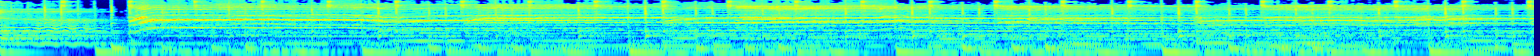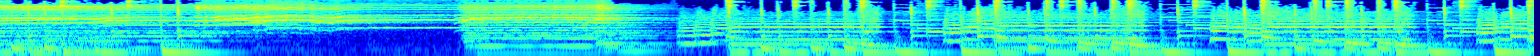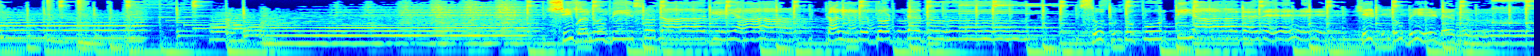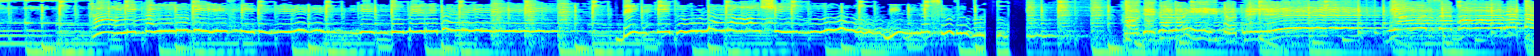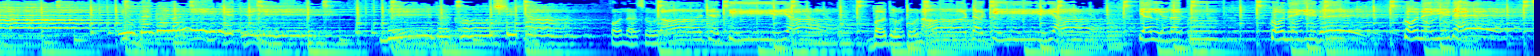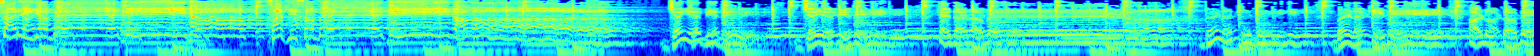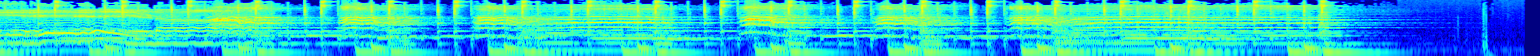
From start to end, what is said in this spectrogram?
ಶಿವನು ಬೀಸೊದಾಗಿಯ ಕಲ್ಲು ದೊಡ್ಡದು. ಸುತ್ತು ಪೂರ್ತಿಯಾಗದೆ ಹಿಟ್ಟು ಬೀಳದು ಈ ಕಥೆಯೇ. ವ್ಯಾಸ ಭಾರತ. ಯುಗಗಳ ಹೊಲಸು ರಾಜಕೀಯ, ಬದುಕು ನಾಟಕೀಯ, ಎಲ್ಲಕ್ಕೂ ಕೊನೆಯಿದೆ ಕೊನೆಯಿದೆ. ಸರಿಯಬೇಕೀಗ, ಸಹಿಸಬೇಕೀಗ. ಜಯವಿದೆ ಜಯವಿದೆ ಹೆದರಬೇಡ ಬೆಳಕಿದೆ ಬೆಳಕಿದೆ, ಅಳುಕಬೇಡ.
